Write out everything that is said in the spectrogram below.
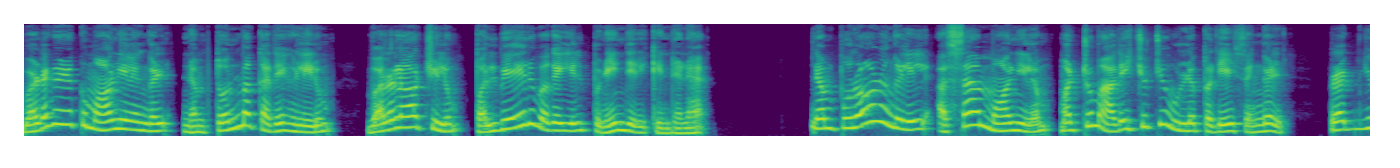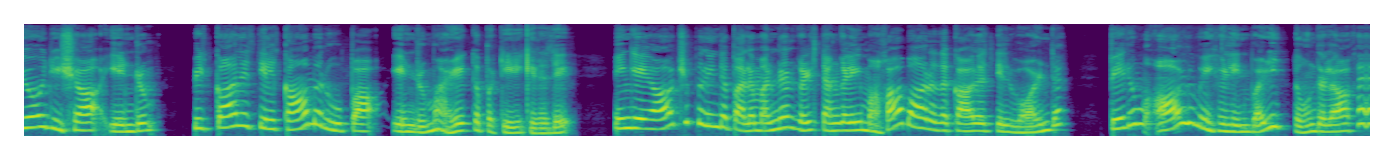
வடகிழக்கு மாநிலங்கள் நம் தொன்ம கதைகளிலும் வரலாற்றிலும் பல்வேறு வகையில் பிணைந்திருக்கின்றன. நம் புராணங்களில் அஸ்ஸாம் மாநிலம் மற்றும் அதை சுற்றி உள்ள பிரதேசங்கள் பிரக்யோதிஷா என்றும் பிற்காலத்தில் காமரூபா என்றும் அழைக்கப்பட்டிருக்கிறது. இங்கே ஆட்சி புரிந்த பல மன்னர்கள் தங்களை மகாபாரத காலத்தில் வாழ்ந்த பெரும் ஆளுமைகளின் வழி தோன்றலாக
